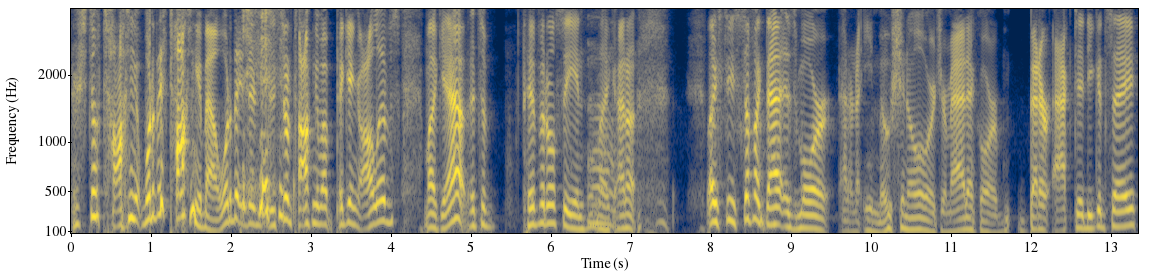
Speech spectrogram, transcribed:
"They're still talking. What are they talking about? What are they? They're, they're still talking about picking olives." I'm like, "Yeah, it's a pivotal scene. Like, I don't." Like Steve, stuff like that is more I don't know emotional or dramatic or better acted, you could say.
